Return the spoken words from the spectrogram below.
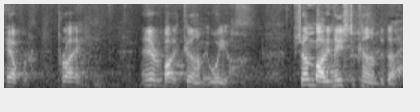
help her pray. And everybody come at will. Somebody needs to come today.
